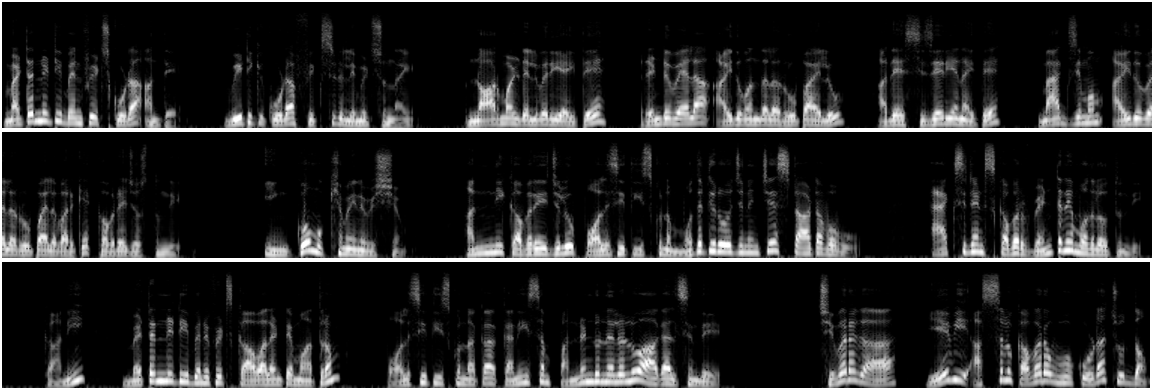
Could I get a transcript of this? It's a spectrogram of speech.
మెటర్నిటీ బెనిఫిట్స్ కూడా అంతే. వీటికి కూడా ఫిక్స్డ్ లిమిట్స్ ఉన్నాయి. నార్మల్ డెలివరీ అయితే రెండు వేల ఐదు వందల రూపాయలు అదే సిజేరియన్ అయితే మాక్సిమం ఐదు వేల రూపాయల వరకే కవరేజ్ వస్తుంది. ఇంకో ముఖ్యమైన విషయం. అన్ని కవరేజీలు పాలసీ తీసుకున్న మొదటి రోజు నుంచే స్టార్ట్ అవ్వవు. యాక్సిడెంట్స్ కవర్ వెంటనే మొదలవుతుంది. కానీ మెటర్నిటీ బెనిఫిట్స్ కావాలంటే మాత్రం పాలసీ తీసుకున్నాక కనీసం పన్నెండు నెలలు ఆగాల్సిందే. చివరగా ఏవి అస్సలు కవర్ అవ్వు కూడా చూద్దాం.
